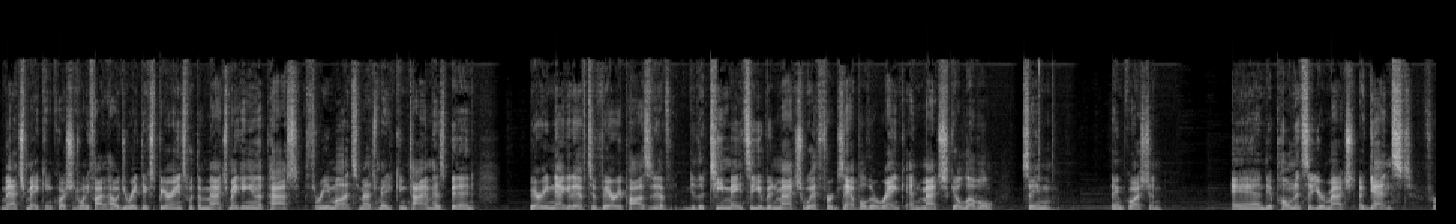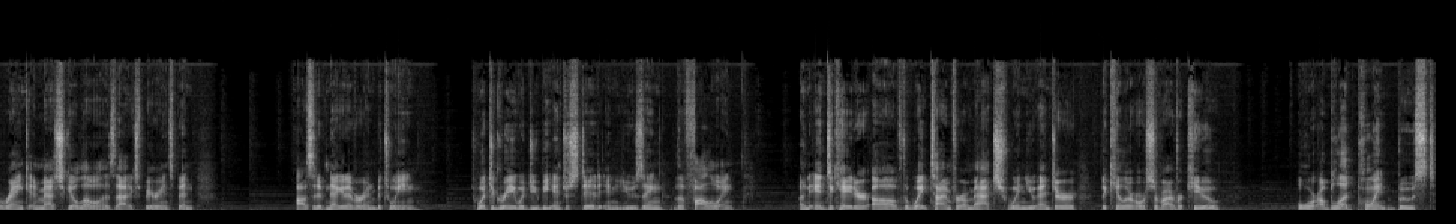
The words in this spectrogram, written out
Matchmaking. Question 25. How would you rate the experience with the matchmaking in the past three months? Matchmaking time has been very negative to very positive. The teammates that you've been matched with, for example, the rank and match skill level, same, same question. And the opponents that you're matched against for rank and match skill level, has that experience been positive, negative, or in between. To what degree would you be interested in using the following? An indicator of the wait time for a match when you enter the killer or survivor queue, or a blood point boost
